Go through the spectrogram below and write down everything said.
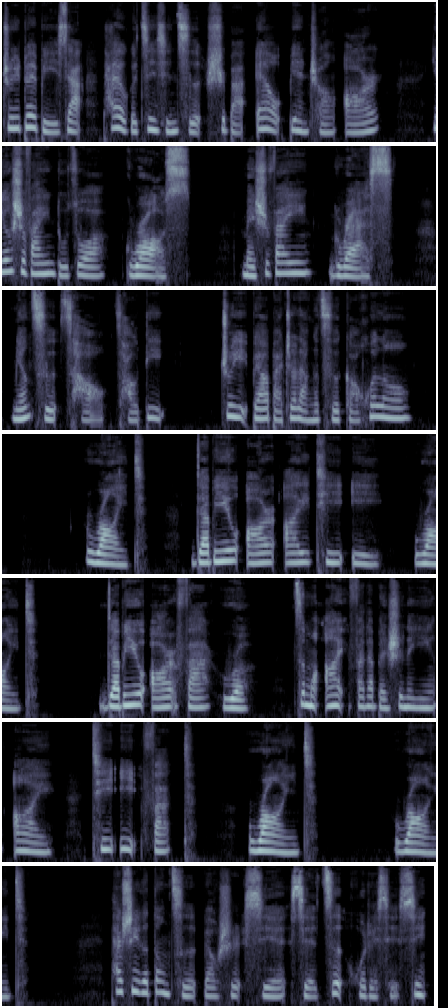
注意对比一下，它有个进行词是把 l 变成 r，英式发音读作 grass，美式发音 grass，名词草、草地。注意不要把这两个词搞混了哦。Write。W R I T E right，W R 发 r，字母 I 发它本身的音 I，T E 发 t，right，right，它是一个动词，表示写写字或者写信。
